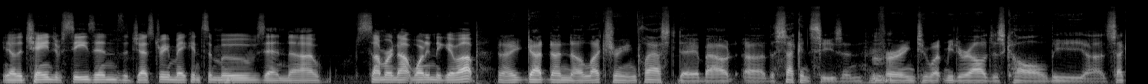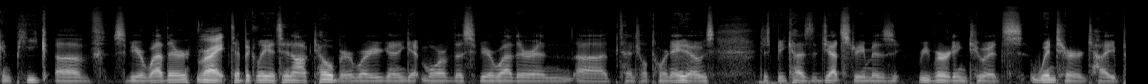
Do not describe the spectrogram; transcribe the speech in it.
you know the change of seasons, the jet stream making some moves, and uh, summer not wanting to give up. And I got done uh, lecturing in class today about uh, the second season, mm-hmm. referring to what meteorologists call the uh, second peak of severe weather. Right. Typically, it's in October where you're going to get more of the severe weather and uh, potential tornadoes, just because the jet stream is reverting to its winter type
